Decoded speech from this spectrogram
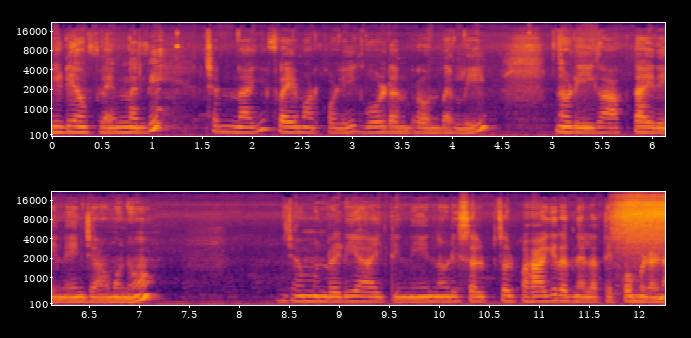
ಮೀಡಿಯಮ್ ಫ್ಲೇಮ್ನಲ್ಲಿ ಚೆನ್ನಾಗಿ ಫ್ರೈ ಮಾಡ್ಕೊಳ್ಳಿ ಗೋಲ್ಡನ್ ಬ್ರೌನ್ ಬರಲಿ. ನೋಡಿ, ಈಗ ಆಗ್ತಾಯಿದೆ ಇನ್ನೇನು ಜಾಮೂನು. ಜಾಮೂನ್ ರೆಡಿ ಆಯ್ತೀನಿ ನೋಡಿ, ಸ್ವಲ್ಪ ಸ್ವಲ್ಪ ಆಗಿರೋದನ್ನೆಲ್ಲ ತೆಕ್ಕೊಂಬಿಡೋಣ.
